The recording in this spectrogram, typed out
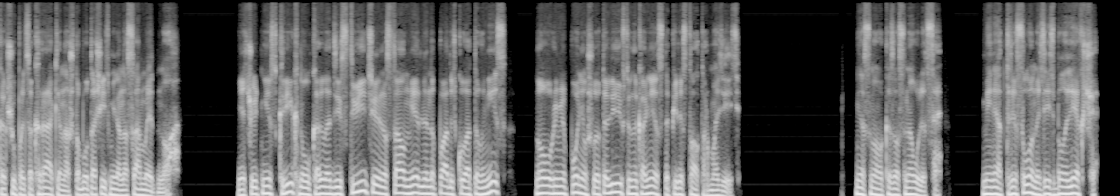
как щупальца кракена, чтобы утащить меня на самое дно. Я чуть не скрикнул, когда действительно стал медленно падать куда-то вниз, но вовремя понял, что это лифт и наконец-то перестал тормозить. Я снова оказался на улице. Меня трясло, но здесь было легче.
